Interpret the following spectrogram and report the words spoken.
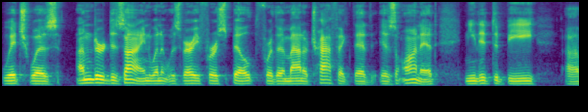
which was under designed when it was very first built for the amount of traffic that is on it, needed to be uh,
